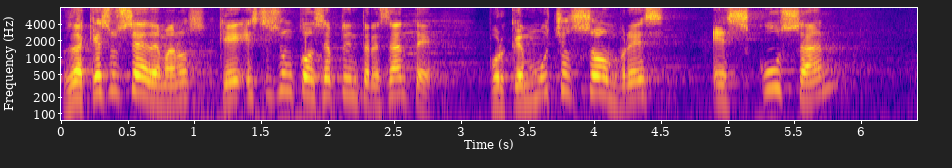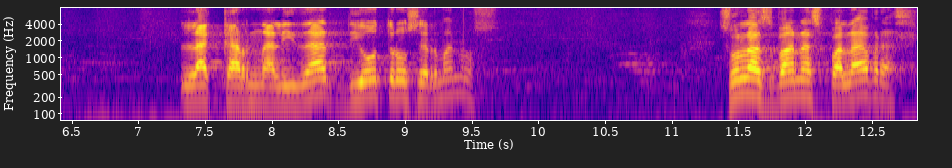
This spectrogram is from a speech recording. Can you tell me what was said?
o sea, ¿qué sucede, hermanos? Que esto es un concepto interesante, porque muchos hombres excusan la carnalidad de otros hermanos. Son las vanas palabras.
